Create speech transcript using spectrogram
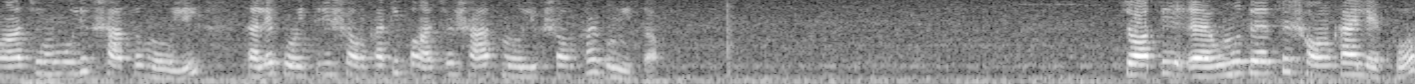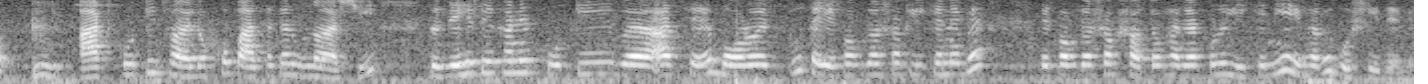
পাঁচও মৌলিক, সাতও মৌলিক। তাহলে পঁয়ত্রিশ সংখ্যাটি পাঁচ ও সাত মৌলিক সংখ্যার গুণিতক। চতে উনোতে আছে সংখ্যায় লেখো। আট কোটি ছয় লক্ষ পাঁচ হাজার উনআশি। তো যেহেতু এখানে কোটি আছে, বড় একটু, তাই একক দশক লিখে নেবে। একক দশক শতক হাজার করে লিখে নিয়ে এইভাবে বসিয়ে দেবে।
